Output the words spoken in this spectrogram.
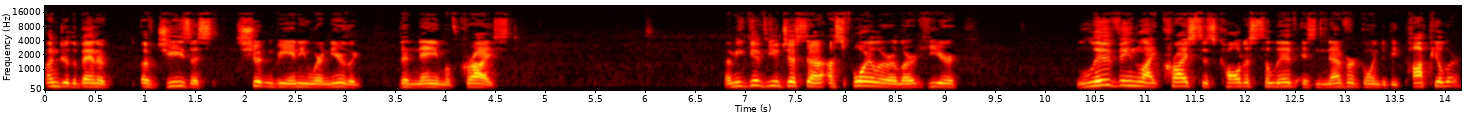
under the ban of, of Jesus shouldn't be anywhere near the, the name of Christ. Let me give you just a, a spoiler alert here. Living like Christ has called us to live is never going to be popular,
